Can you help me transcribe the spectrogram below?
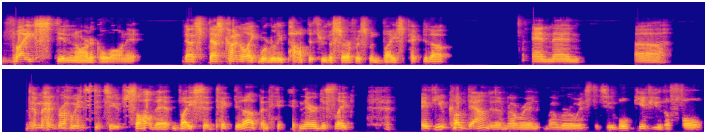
Vice did an article on it. That's that's kind of like what really popped it through the surface when Vice picked it up, and then uh, the Monroe Institute saw that Vice had picked it up, and, and they're just like, if you come down to the Monroe, Monroe Institute, we'll give you the full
